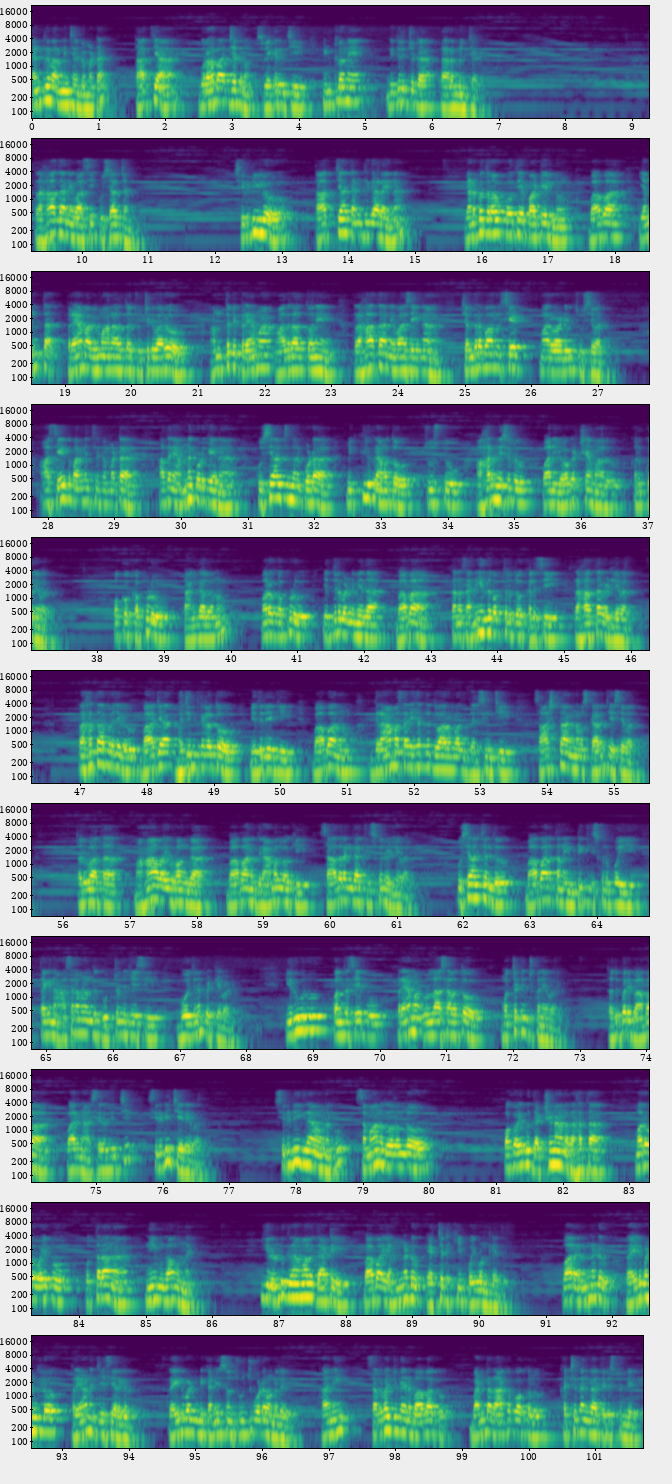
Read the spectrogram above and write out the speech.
తండ్రి మరణించిన పిమ్మట తాత్య గృహ బాధ్యతను స్వీకరించి ఇంట్లోనే నిద్రించుట ప్రారంభించాడు. రహాతా నివాసి కుశాల్ చంద్. షిరిడీలో తాత్యా తండ్రి గారైన గణపతిరావు కోతే పాటిల్ను బాబా ఎంత ప్రేమ అభిమానాలతో చూచెడివారో అంతటి ప్రేమ ఆదరాలతోనే రహాతా నివాసి అయిన చంద్రబాను సేట్ మార్వాడిని చూసేవారు. ఆ సేట్ మరణించిన పిమ్మట అతని అన్న కొడుకైన కుశాల్ కూడా మిక్కిలి ప్రేమతో చూస్తూ అహర్నిశలు వాని యోగక్షేమాలు కనుక్కునేవారు. ఒక్కొక్కప్పుడు టాంగాలోనూ మరొకప్పుడు ఎద్దుల బండి మీద బాబా తన సన్నిహిత భక్తులతో కలిసి రహాతా వెళ్ళేవారు. రహతా ప్రజలు బాజా భజింద్రిలతో ఎదురేగి బాబాను గ్రామ సరిహద్దు ద్వారం వద్ద దర్శించి సాష్టాంగ నమస్కారం చేసేవారు. తరువాత మహావైభవంగా బాబాను గ్రామంలోకి సాదరంగా తీసుకుని వెళ్ళేవారు. కుశాల్ చంద్ బాబాను తన ఇంటికి తీసుకుని పోయి తగిన ఆసనమునందు కూర్చుండజేసి భోజనం పెట్టేవాడు. ఇరువురు కొంతసేపు ప్రేమ ఉల్లాసాలతో ముచ్చటించుకునేవారు. తదుపరి బాబా వారిని ఆశీర్వదించి షిరిడీ చేరేవారు. షిరిడీ గ్రామమునకు సమాన దూరంలో ఒకవైపు దక్షిణాన రహత మరోవైపు ఉత్తరాన నీముగా ఉన్నాయి. ఈ రెండు గ్రామాలు దాటి బాబా ఎన్నడూ ఎచ్చటికి పోయి ఉండలేదు. వారెన్నడూ రైలు బండిలో ప్రయాణం చేసి ఎరగరు. రైలు బండిని కనీసం చూచి కూడా ఉండలేదు. కానీ సర్వజ్ఞుడైన బాబాకు బండ్ల రాకపోకలు ఖచ్చితంగా తెలుస్తుండేవి.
